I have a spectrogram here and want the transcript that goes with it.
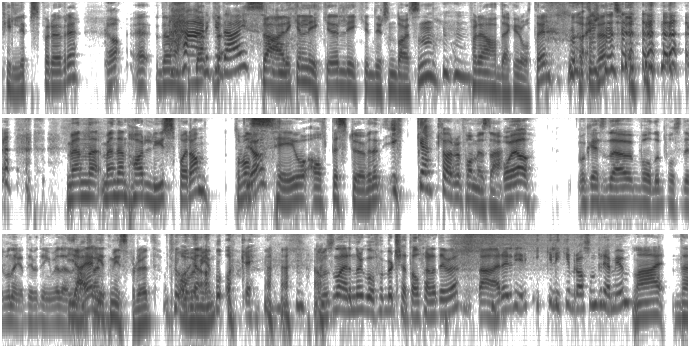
Philips for øvrig. Ja. Eh, Den, Er det ikke Dyson? Det er ikke en like, like dyr som Dyson, for det hadde jeg ikke råd til. rett og slett. Men, men den har lys foran, så man Ja. ser jo alt det støvet den ikke klarer å få med seg. Oh, ja. Ok, Så det er både positive og negative ting ved den? Jeg er litt misfornøyd over ja, min. Okay. ja, men Sånn er det når du går for budsjettalternativet. Da er det ikke like bra som premium. Nei, det,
